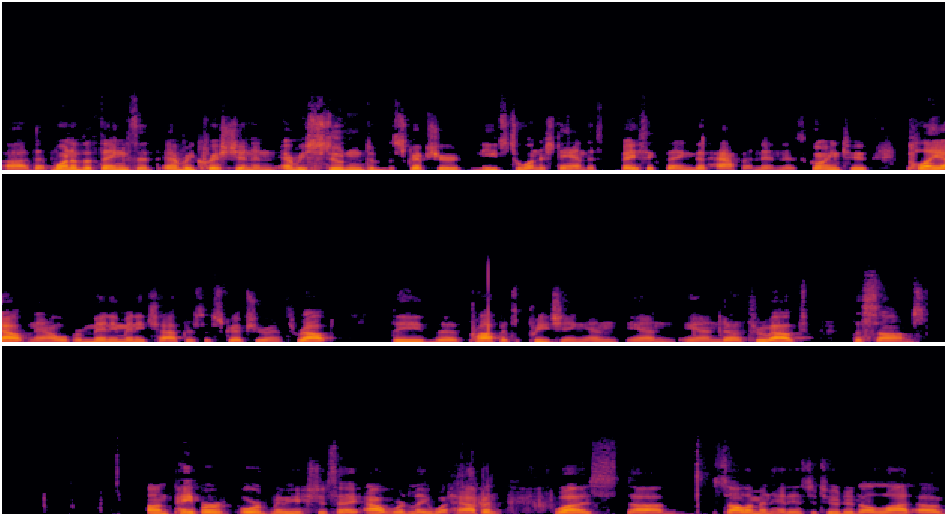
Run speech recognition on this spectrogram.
Uh, that one of the things that every Christian and every student of the scripture needs to understand this basic thing that happened and is going to play out now over many, many chapters of scripture and throughout the, the prophets preaching and, and, and uh, throughout the Psalms. On paper, or maybe I should say outwardly, what happened was um, Solomon had instituted a lot of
